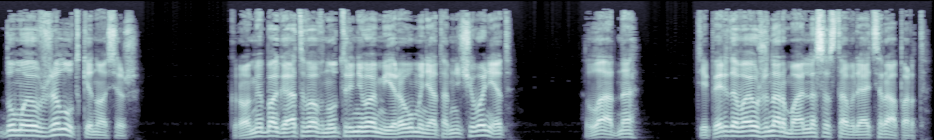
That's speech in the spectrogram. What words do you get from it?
Думаю, в желудке носишь. Кроме богатого внутреннего мира у меня там ничего нет. Ладно, теперь давай уже нормально составлять рапорт.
